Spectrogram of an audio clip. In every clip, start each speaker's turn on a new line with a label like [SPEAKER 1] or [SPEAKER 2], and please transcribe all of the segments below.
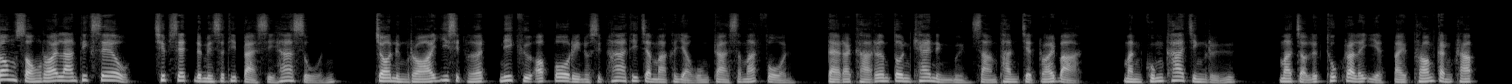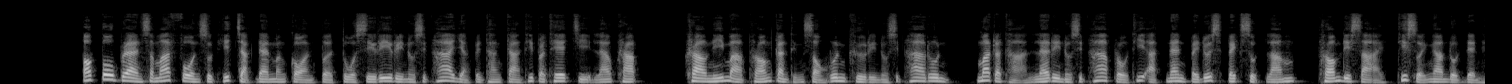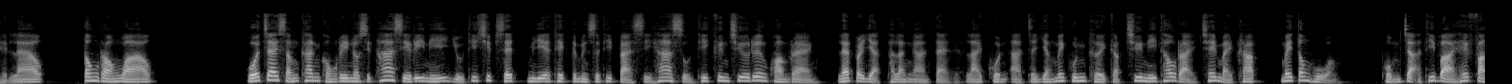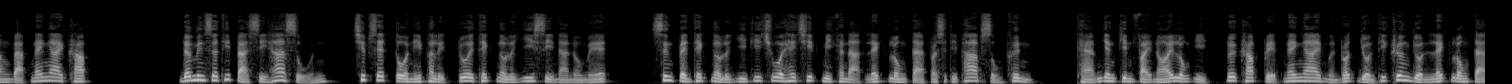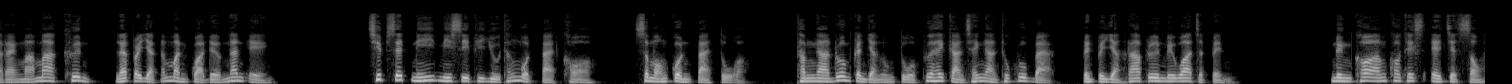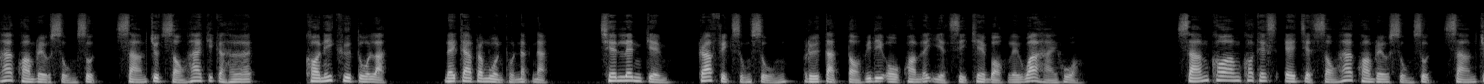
[SPEAKER 1] กล้อง 200 ล้านพิกเซล ชิปเซ็ต Dimensity 8450 จอ 120เฮิรตนี่คือ Oppo Reno 15 ที่จะมาขย่าวงการสมาร์ทโฟน แต่ราคาเริ่มต้นแค่ 13,700 บาท มันคุ้มค่าจริงหรือ มาเจาะลึกทุกรายละเอียดไปพร้อมกันครับ Oppo แบรนด์สมาร์ทโฟนสุดฮิตจากแดนมังกรเปิดตัวซีรีส์ Reno 15 อย่างเป็นทางการที่ประเทศจีนแล้วครับ คราวนี้มาพร้อมกันถึง 2 รุ่นคือ Reno 15 รุ่น มาตรฐานและ Reno 15 Pro ที่อัดแน่นไปด้วยสเปคสุดล้ำ พร้อมดีไซน์ที่สวยงามโดดเด่นเห็นแล้ว ต้องร้องว้าว หัวใจสำคัญของ Reno 15 ซีรีส์นี้อยู่ที่ชิปเซ็ต MediaTek Dimensity 8450 ที่ขึ้นชื่อเรื่องความแรง และประหยัดพลังงานแต่หลายคนอาจจะยังไม่คุ้นเคยกับชื่อนี้เท่าไหร่ใช่ไหมครับ ไม่ต้องห่วง ผมจะอธิบายให้ฟังแบบง่ายๆครับ Dimensity 8450 ชิปเซ็ตตัวนี้ผลิตด้วยเทคโนโลยี 4 นาโนเมตร ซึ่งเป็นเทคโนโลยีที่ช่วยให้ชิปมีขนาดเล็กลงแต่ประสิทธิภาพสูงขึ้น แถมยังกินไฟน้อยลงอีกด้วยครับเปรียบง่ายๆเหมือนรถยนต์ที่เครื่องยนต์เล็กลงแต่แรงม้ามากขึ้น และประหยัดน้ำมันกว่าเดิมนั่นเอง ชิปเซตนี้มี CPU ทั้งหมด 8 คอ สมองกล 8 ตัว ทำงานร่วมกันอย่างลงตัวเพื่อให้การใช้งานทุกรูปแบบ เป็นไปอย่างราบรื่นไม่ว่าจะเป็น 1 คอ ARM Cortex A725 ความเร็วสูงสุด 3.25กิกะเฮิรตซ์คอนี้คือตัวหลัก ในการประมวลผลหนักๆ เช่นเล่นเกม กราฟิกสูงๆ หรือตัดต่อวิดีโอความละเอียด 4K บอกเลยว่าหายห่วง3คอ ARM Cortex A725 ความเร็วสูงสุด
